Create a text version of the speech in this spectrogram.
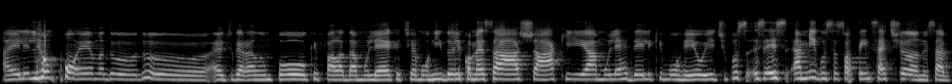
Aí ele lê um poema do, do Edgar Allan Poe que fala da mulher que tinha morrido. Ele começa a achar que a mulher dele que morreu. E tipo, esse, amigo, você só tem sete anos, sabe?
